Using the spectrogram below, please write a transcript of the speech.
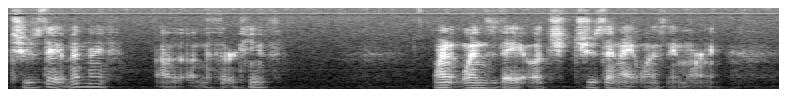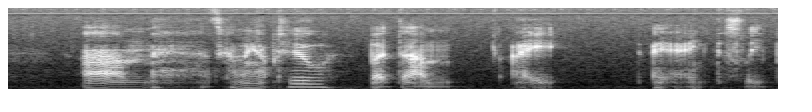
Tuesday at midnight uh, on the 13th. Wednesday, well, Tuesday night, Wednesday morning. Um, that's coming up too. But um, I, I, I need to sleep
